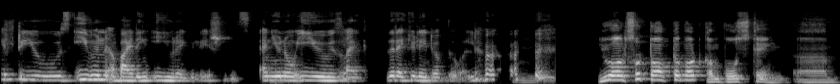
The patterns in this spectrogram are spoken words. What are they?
to use, even abiding EU regulations. And you know, EU is like the regulator of the world. Mm. You also talked about composting, um,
